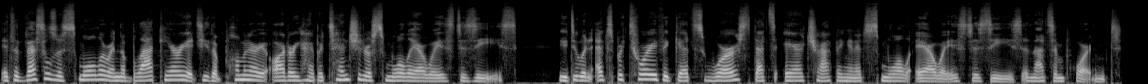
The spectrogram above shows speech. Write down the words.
If the vessels are smaller in the black area, it's either pulmonary artery hypertension or small airways disease. You do an expiratory if it gets worse, that's air trapping and it's small airways disease, and that's important.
